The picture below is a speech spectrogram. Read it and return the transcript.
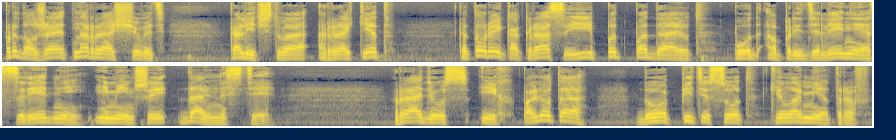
продолжает наращивать количество ракет, которые как раз и подпадают под определение средней и меньшей дальности – Радиус их полета до 500 километров.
